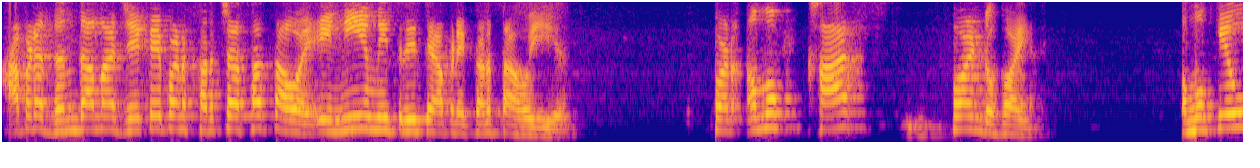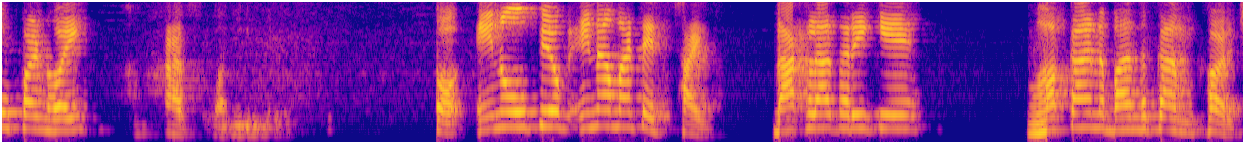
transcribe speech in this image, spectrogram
આપણા ધંધામાં જે કંઈ પણ ખર્ચા થતા હોય એ નિયમિત રીતે આપણે કરતા હોઈએ. પણ અમુક ખાસ ફંડ હોય. અમુક એવું ફંડ હોય, ખાસ. તો એનો ઉપયોગ એના માટે જ થાય. દાખલા તરીકે મકાન બાંધકામ ખર્ચ.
